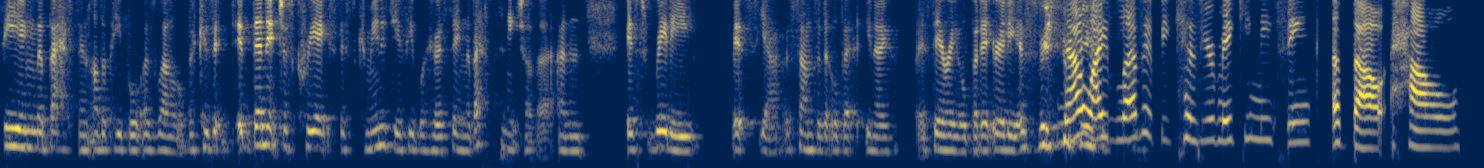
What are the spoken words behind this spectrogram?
seeing the best in other people as well. Because it, it then it just creates this community of people who are seeing the best in each other. And it's really it's yeah it sounds a little bit you know ethereal but it really is really no i love it because you're making me think about how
